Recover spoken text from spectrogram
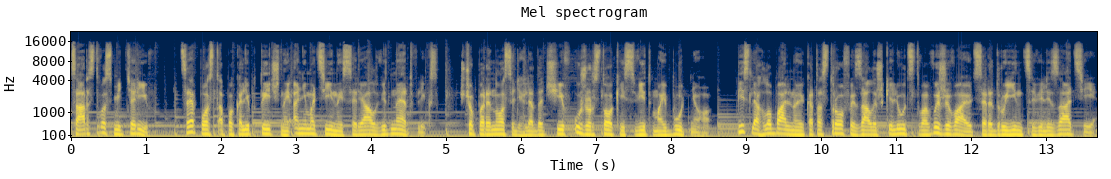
Царство сміттярів це постапокаліптичний анімаційний серіал від Netflix, що переносить глядачів у жорстокий світ майбутнього. Після глобальної катастрофи залишки людства виживають серед руїн цивілізації,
